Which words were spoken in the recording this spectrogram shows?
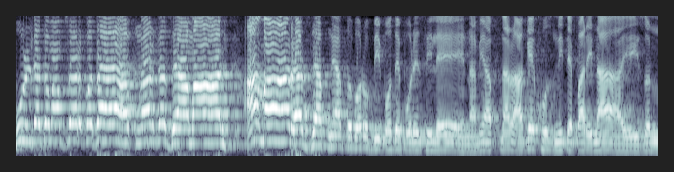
মূলটা তো মাপসার কথা। আপনার কাছে আমার আমার রাজ্যে আপনি এত বড় বিপদে পড়েছিলেন। আমি আপনার আগে খোঁজ নিতে পারি না। এই জন্য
